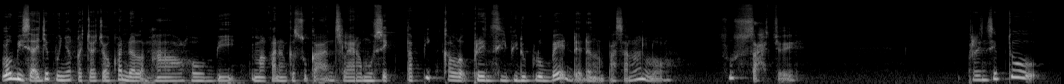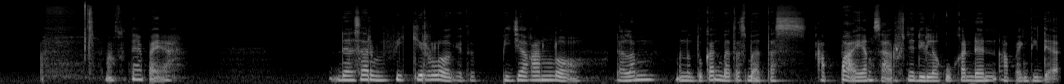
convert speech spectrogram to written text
Lo bisa aja punya kecocokan dalam hal hobi, makanan kesukaan, selera musik, tapi kalau prinsip hidup lo beda dengan pasangan lo, susah coy. Prinsip tuh maksudnya apa ya? Dasar berpikir lo gitu, pijakan lo, dalam menentukan batas-batas apa yang seharusnya dilakukan dan apa yang tidak.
